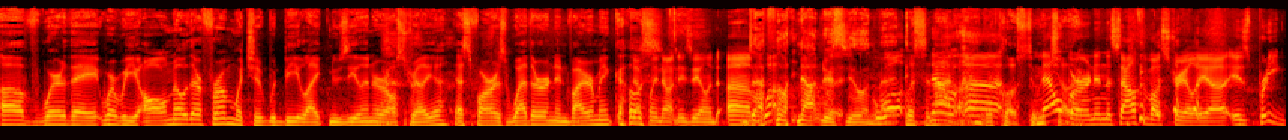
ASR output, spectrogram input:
of where they where we all know they're from, which it would be like New Zealand or Australia as far as weather and environment goes. Definitely not New Zealand. Um, Definitely well- not New Zealand, mate. Well, Listen, no, I don't know. uh, They're close to each other. Melbourne in the south of Australia is pretty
